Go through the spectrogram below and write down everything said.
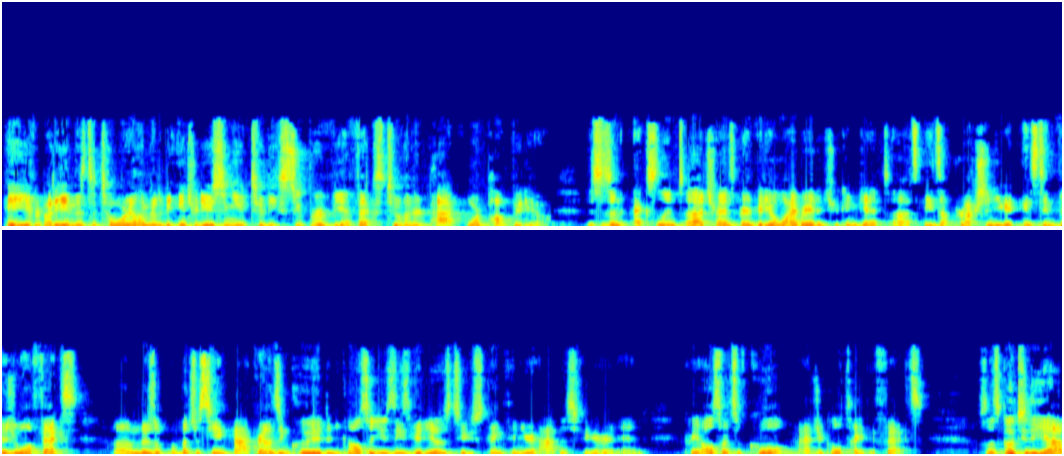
Hey everybody, in this tutorial I'm going to be introducing you to the Super VFX 200 pack for popVideo. This is an excellent uh, transparent video library that you can get. Uh, it speeds up production, you get instant visual effects, um, there's a, a, bunch of scenic backgrounds included, and you can also use these videos to strengthen your atmosphere and, and create all sorts of cool magical type effects. So let's go to the uh,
